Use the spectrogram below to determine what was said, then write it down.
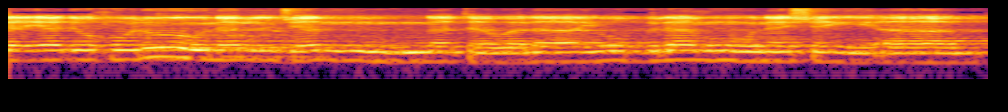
يدخلون الجنة ولا يظلمون شيئا.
